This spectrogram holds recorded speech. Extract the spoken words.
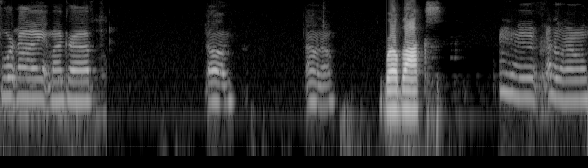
Fortnite, Minecraft. Um, I don't know. Roblox. Mm, I don't know.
